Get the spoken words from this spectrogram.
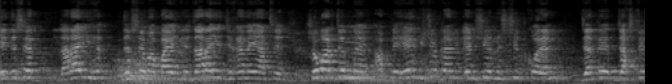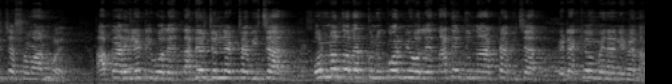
এই দেশের যারাই দেশে বা বাইরে যারাই যেখানেই আছে, সবার জন্য আপনি এই বিষয়টা এনশিওর নিশ্চিত করেন যাতে জাস্টিসটা সমান হয়। আপনার রিলেটিভ হলে তাদের জন্য একটা বিচার, অন্য দলের কোনো কর্মী হলে তাদের জন্য একটা বিচার, এটা কেউ মেনে নেবে না।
